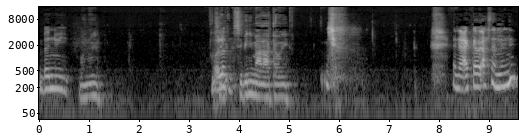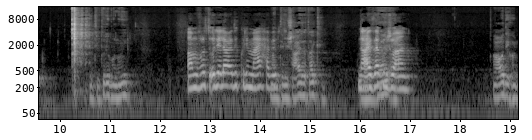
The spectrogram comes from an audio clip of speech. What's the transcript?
بون نوي بنوين بقول لك سيبيني مع العكاوي. أنا عكاوي أحسن مني؟ أنت بتقولي بنوين آه المفروض تقولي لا اقعدي كلي معايا انت حبيبتي. مش عايزة تاكلي. أنا عايزة آكل. جوعان. اقعدي كلي.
